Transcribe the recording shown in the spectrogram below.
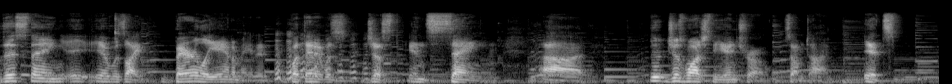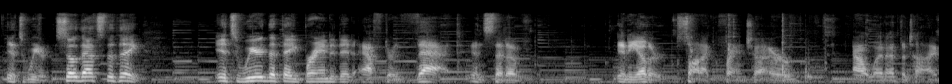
This thing, it, it was like barely animated, but then it was just insane. Uh, just watch the intro sometime. It's it's weird. So that's the thing. It's weird that they branded it after that instead of any other Sonic franchise or outlet at the time.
